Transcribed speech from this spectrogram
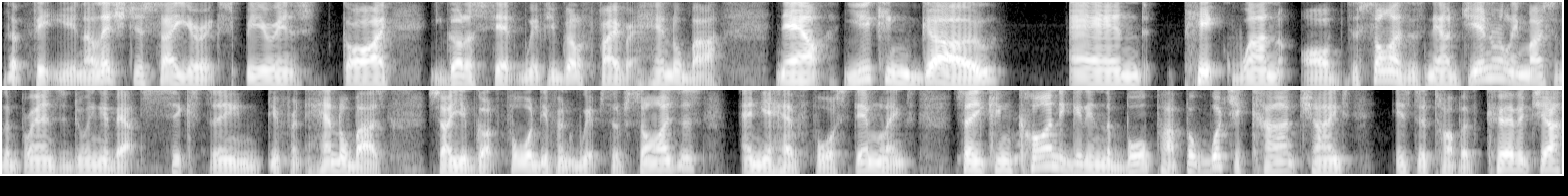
that fit you. Now, let's just say you're an experienced guy, you've got a set width, you've got a favorite handlebar. Now, you can go and pick one of the sizes. Now, generally, most of the brands are doing about 16 different handlebars. So you've got four different widths of sizes and you have four stem lengths. So you can kind of get in the ballpark, but what you can't change is the type of curvature,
